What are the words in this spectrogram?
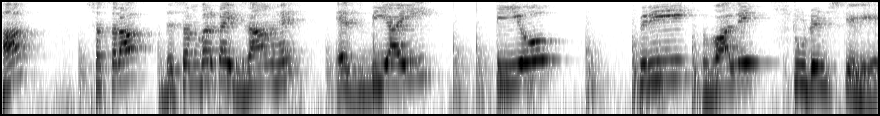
हा, सत्रह दिसंबर का एग्ज़ाम है। S B I PO pre वाले स्टूडेंट्स के लिए।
